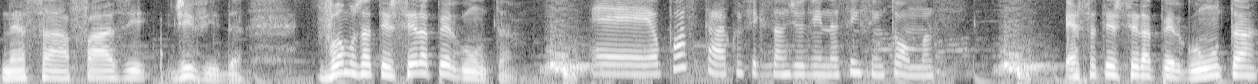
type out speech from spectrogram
nessa fase de vida. Vamos à terceira pergunta. É, eu posso estar com infecção de urina sem sintomas? Essa terceira pergunta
